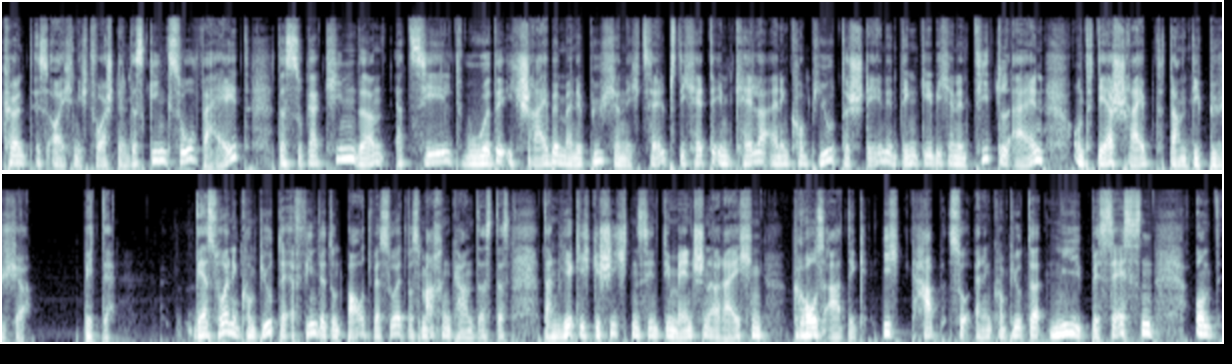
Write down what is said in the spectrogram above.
könnt es euch nicht vorstellen. Das ging so weit, dass sogar Kindern erzählt wurde, ich schreibe meine Bücher nicht selbst, ich hätte im Keller einen Computer stehen, in den gebe ich einen Titel ein und der schreibt dann die Bücher. Bitte wer so einen Computer erfindet und baut, wer so etwas machen kann, dass das dann wirklich Geschichten sind, die Menschen erreichen, großartig. Ich habe so einen Computer nie besessen und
